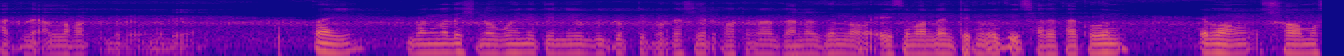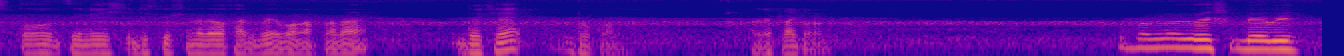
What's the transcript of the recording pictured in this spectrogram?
থাকলে আল্লাহ দেবে তাই বাংলাদেশ নৌবাহিনীতে নিয়োগ বিজ্ঞপ্তি প্রকাশের ঘটনা জানার জন্য এই সিম অনলাইন টেকনোলজির সাথে থাকুন এবং সমস্ত জিনিস ডিসক্রিপশনে দেওয়া থাকবে এবং আপনারা দেখে ঢুকুন অ্যাপ্লাই করুন। বাংলাদেশ নেভি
